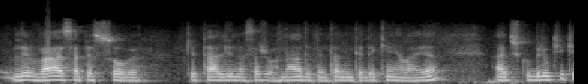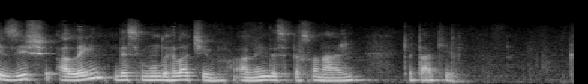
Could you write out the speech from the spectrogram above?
levar essa pessoa que está ali nessa jornada, tentando entender quem ela é, a descobrir o que, que existe além desse mundo relativo, além desse personagem que está aqui. A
